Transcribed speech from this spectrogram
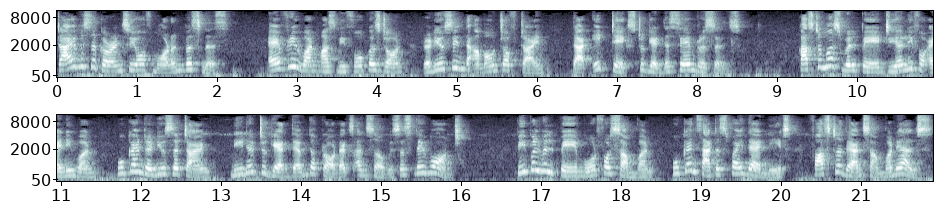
time is the currency of modern business. Everyone must be focused on reducing the amount of time that it takes to get the same results. Customers will pay dearly for anyone who can reduce the time needed to get them the products and services they want. People will pay more for someone who can satisfy their needs faster than someone else.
